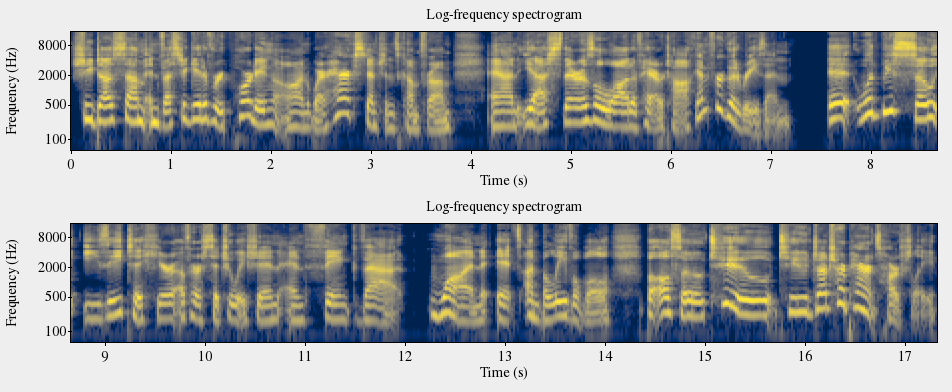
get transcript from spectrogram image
She does some investigative reporting on where hair extensions come from, and yes, there is a lot of hair talk, and for good reason. It would be so easy to hear of her situation and think that one, it's unbelievable, but also two, to judge her parents harshly.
